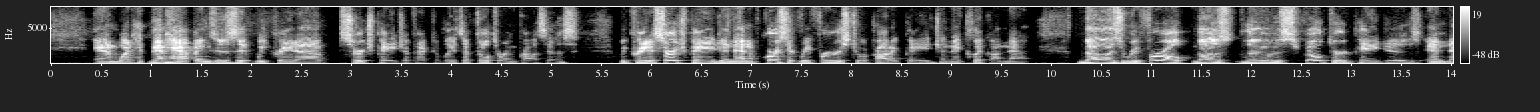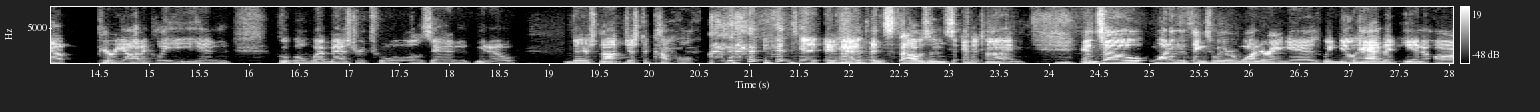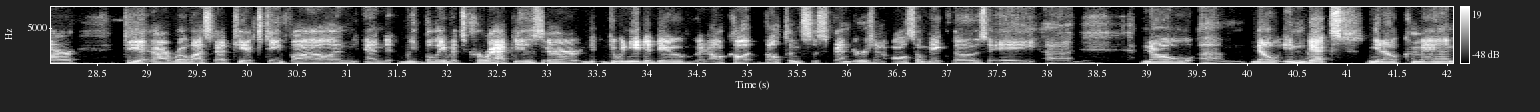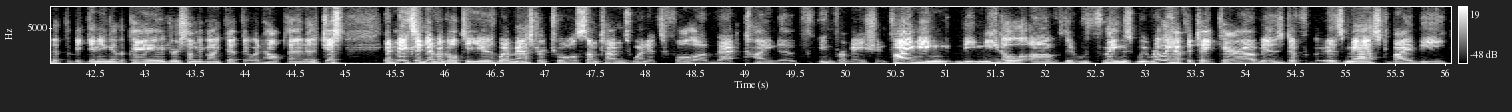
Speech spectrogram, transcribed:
And what then happens is that we create a search page effectively. It's a filtering process. We create a search page, and then of course it refers to a product page, and they click on that. Those referral, those those filtered pages end up periodically in Google Webmaster Tools, and you know, there's not just a couple. it, it happens thousands at a time. And so one of the things we were wondering is we do have it in our T, our robots.txt file, and and we believe it's correct. Is there? Do we need to do? I'll call it belt and suspenders, and also make those a uh, no um, no index, you know, command at the beginning of the page or something like that that would help that. It just it makes it difficult to use Webmaster Tools sometimes when it's full of that kind of information. Finding the needle of the things we really have to take care of is is masked by the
